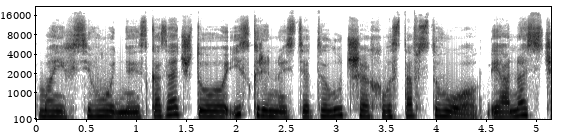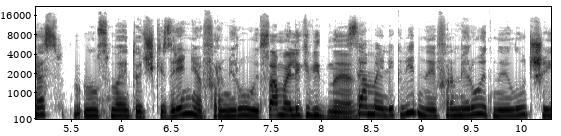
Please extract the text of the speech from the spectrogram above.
моих сегодня и сказать, что искренность — это лучшее хвастовство. И она сейчас, ну, с моей точки зрения, формирует Самое ликвидное. Самое ликвидное и формирует наилучший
